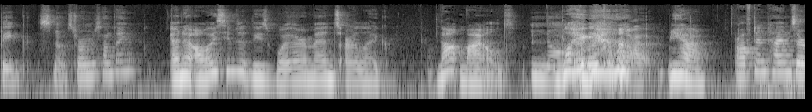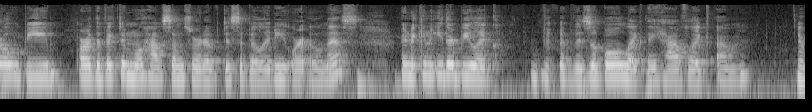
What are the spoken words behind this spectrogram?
big snowstorm or something. And it always seems that these weather events are like not mild. No, Like- like a lot. Yeah. Oftentimes there will be, or the victim will have some sort of disability or illness, and it can either be like v- visible, like they have like um They're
